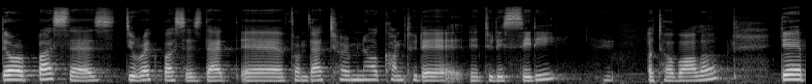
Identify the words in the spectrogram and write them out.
there are buses, direct buses that uh, from that terminal come to the uh, to the city, Otavalo. The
